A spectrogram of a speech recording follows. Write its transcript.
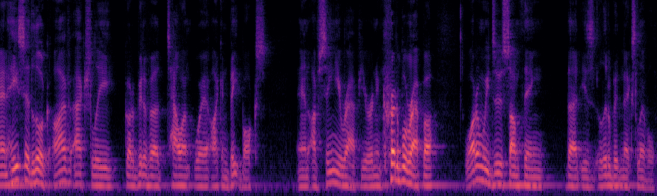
And he said, Look, I've actually got a bit of a talent where I can beatbox, and I've seen you rap. You're an incredible rapper. Why don't we do something that is a little bit next level?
